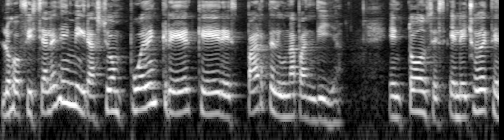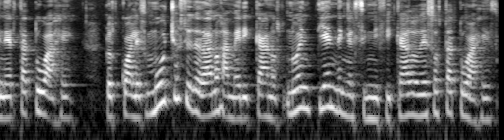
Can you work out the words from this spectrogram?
los oficiales de inmigración pueden creer que eres parte de una pandilla. Entonces, el hecho de tener tatuaje, los cuales muchos ciudadanos americanos no entienden el significado de esos tatuajes,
